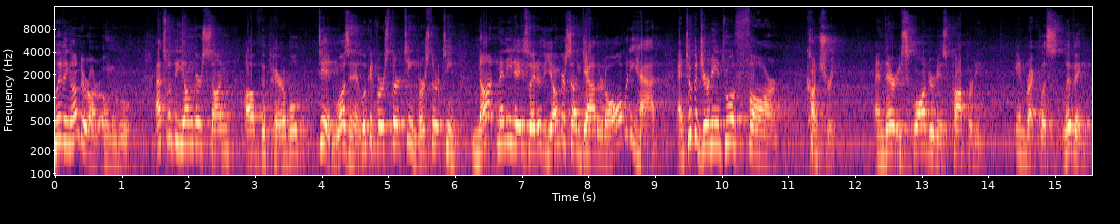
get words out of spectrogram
living under our own rule. That's what the younger son of the parable did, wasn't it? Look at verse 13. Verse 13. Not many days later, the younger son gathered all that he had and took a journey into a far country. And there he squandered his property in reckless living.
